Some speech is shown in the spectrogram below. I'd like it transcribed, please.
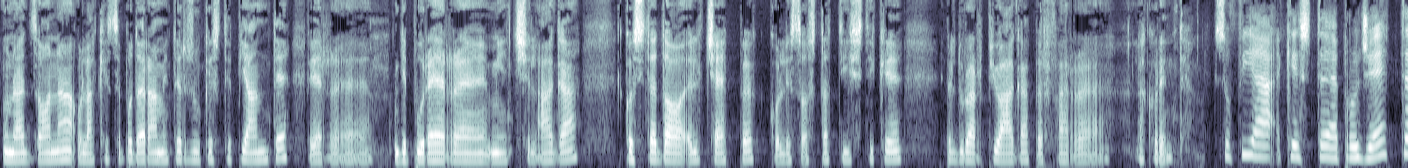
una, zona o che si potrà mettere giù queste piante per eh, depurare mieci laga, così da il CEP con le sue statistiche per durare più aga per fare la corrente. Sofia, questo progetto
